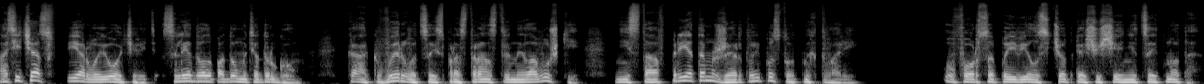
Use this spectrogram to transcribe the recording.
А сейчас в первую очередь следовало подумать о другом. Как вырваться из пространственной ловушки, не став при этом жертвой пустотных тварей? У Форса появилось четкое ощущение цейтнота.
